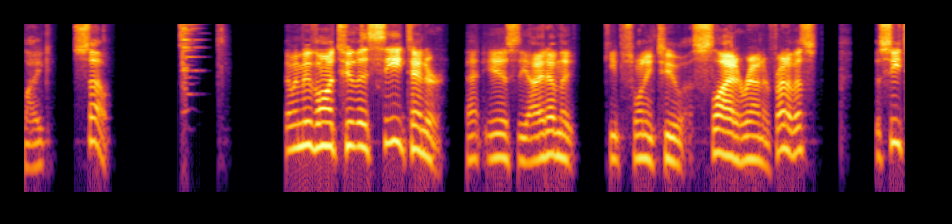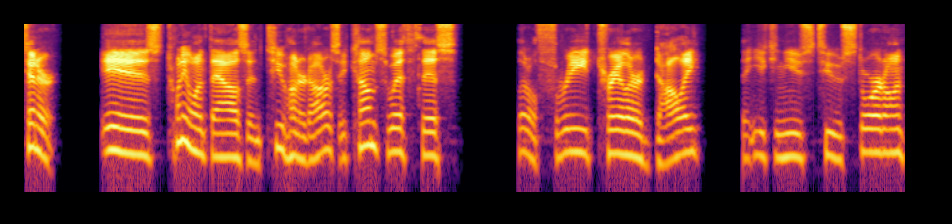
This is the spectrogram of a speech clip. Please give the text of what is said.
like so. Then we move on to the seed tender. That is the item that keeps wanting to slide around in front of us. The seed tender is $21,200. It comes with this little three trailer dolly that you can use to store it on.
